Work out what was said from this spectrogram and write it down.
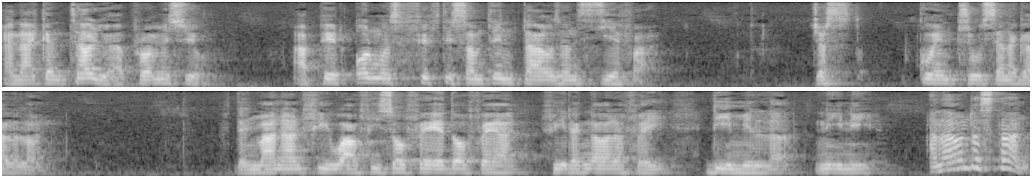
And I can tell you, I promise you, I paid almost 50 something thousand CFA just going through Senegal alone. Then man and fee wow fee so fair do fair fee rek nga wara fay 10 mil la nii nii and I understand.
